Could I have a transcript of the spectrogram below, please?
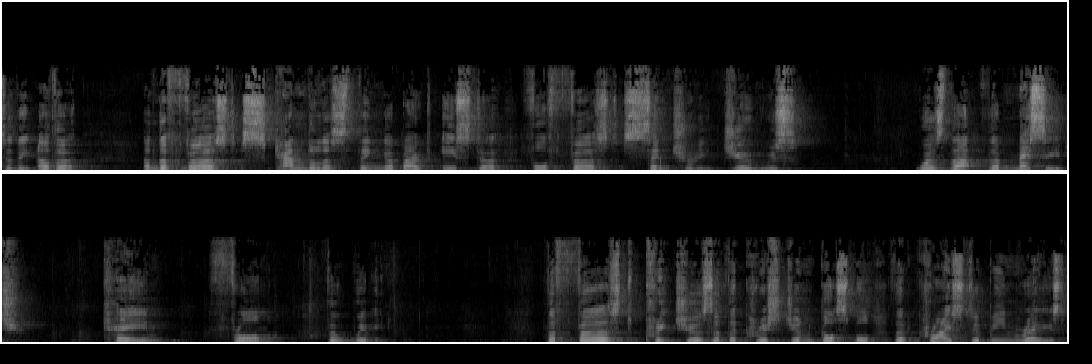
to the other. And the first scandalous thing about Easter for first century Jews was that the message came from the women. The first preachers of the Christian gospel that Christ had been raised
